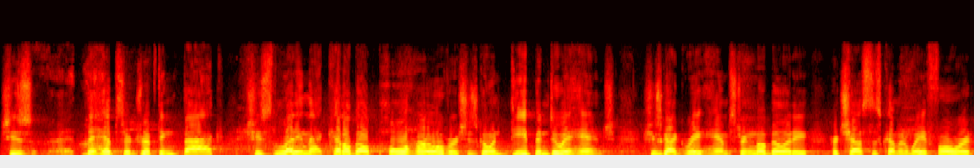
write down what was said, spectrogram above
she's, the hips are drifting back. She's letting that kettlebell pull her over. She's going deep into a hinge. She's got great hamstring mobility. Her chest is coming way forward,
